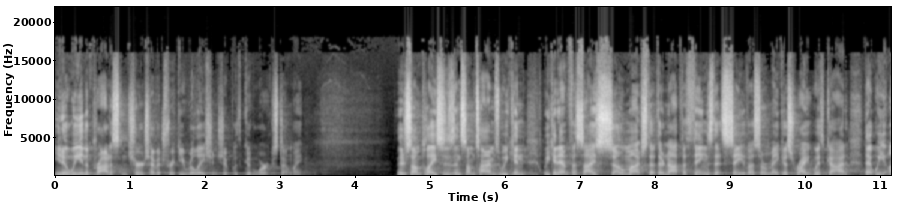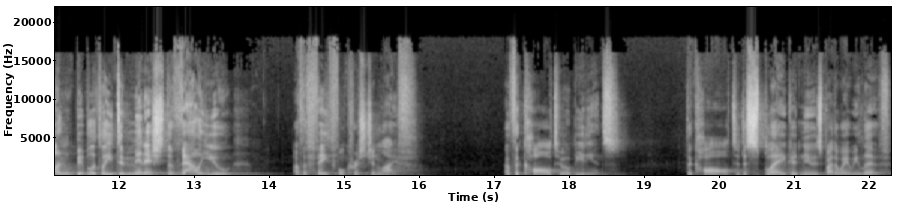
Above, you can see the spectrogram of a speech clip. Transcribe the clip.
You know, we in the Protestant church have a tricky relationship with good works, don't we? There's some places, and sometimes we can, we can emphasize so much that they're not the things that save us or make us right with God that we unbiblically diminish the value of the faithful Christian life, of the call to obedience, the call to display good news by the way we live.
